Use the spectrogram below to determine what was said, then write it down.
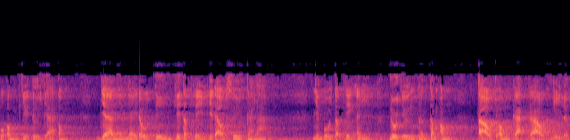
của ông vừa từ giả ông, Và những ngày đầu tiên khi tập thiền với đạo sư Ca Lam Những buổi tập thiền ấy nuôi dưỡng thân tâm ông, Tạo cho ông rạc rào nghị lực.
